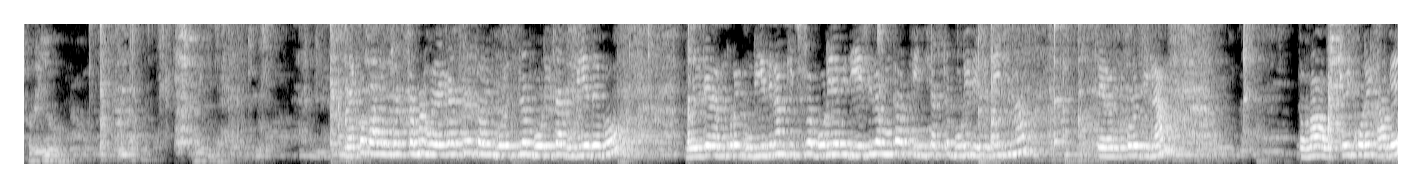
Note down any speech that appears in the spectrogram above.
সরে যাব দেখো পালং শাকটা আমার হয়ে গেছে তো আমি বলেছিলাম বড়িটা গুঁড়িয়ে দেবো। বড়িটা এরকম করে গুঁড়িয়ে দিলাম। কিছুটা বড়ি আমি দিয়েছিলাম তো তিন চারটে বড়ি রেখে দিয়েছিলাম। তো এরকম করে দিলাম। তোমরা অবশ্যই করে খাবে।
